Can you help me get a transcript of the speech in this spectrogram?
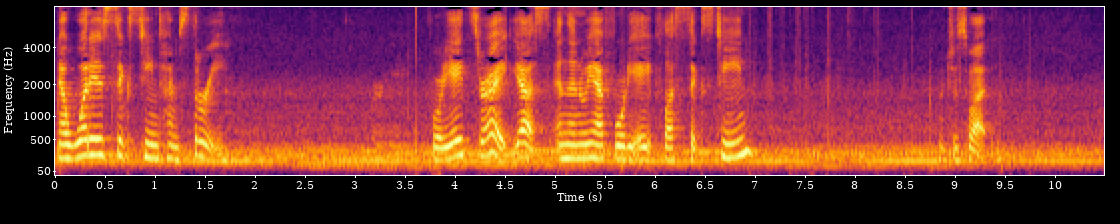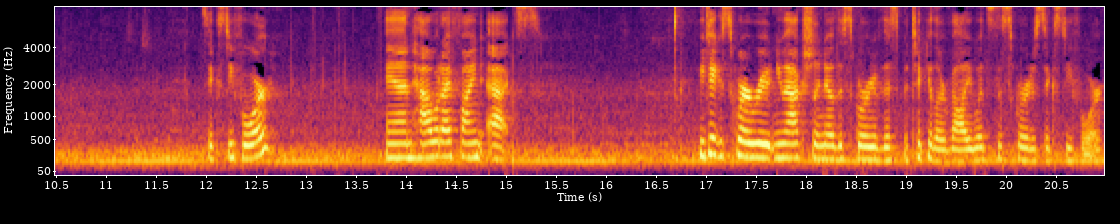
Now what is 16 times 3? 48's right, yes. And then we have 48 plus 16, which is what? 64. And how would I find x? You take a square root and you actually know the square root of this particular value. What's the square root of 64?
